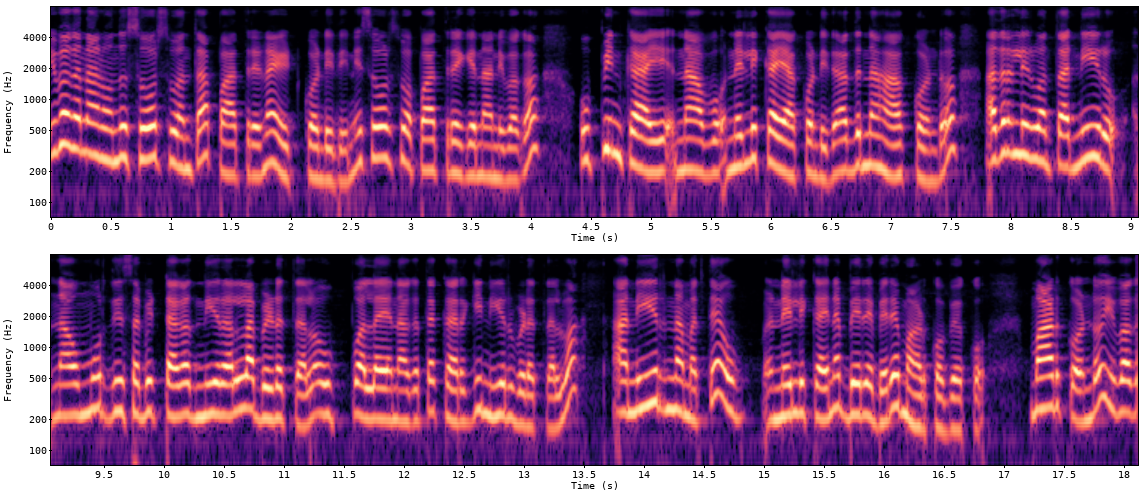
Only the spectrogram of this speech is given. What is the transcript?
ಇವಾಗ ನಾನು ಒಂದು ಸೋರಿಸುವಂಥ ಪಾತ್ರೆನ ಇಟ್ಕೊಂಡಿದ್ದೀನಿ. ಸೋರಿಸುವ ಪಾತ್ರೆಗೆ ನಾನಿವಾಗ ಉಪ್ಪಿನಕಾಯಿ, ನಾವು ನೆಲ್ಲಿಕಾಯಿ ಹಾಕ್ಕೊಂಡಿದ್ದೆ ಅದನ್ನು ಹಾಕ್ಕೊಂಡು ಅದರಲ್ಲಿರುವಂಥ ನೀರು, ನಾವು ಮೂರು ದಿವಸ ಬಿಟ್ಟಾಗ ನೀರೆಲ್ಲ ಬಿಡುತ್ತಲ್ವ? ಉಪ್ಪೆಲ್ಲ ಏನಾಗುತ್ತೆ? ಕರಗಿ ನೀರು ಬಿಡುತ್ತಲ್ವ? ಆ ನೀರನ್ನ ಮತ್ತು ಉಪ್ ನೆಲ್ಲಿಕಾಯಿನ ಬೇರೆ ಬೇರೆ ಮಾಡ್ಕೋಬೇಕು. ಮಾಡಿಕೊಂಡು ಇವಾಗ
